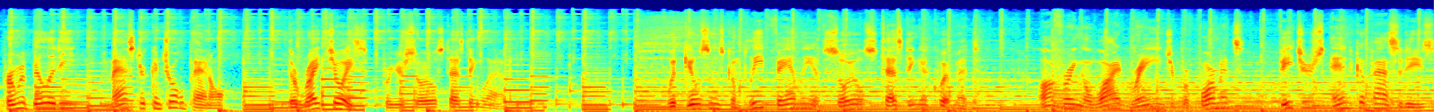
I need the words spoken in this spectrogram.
Permeability Master Control Panel the right choice for your soils testing lab. With Gilson's complete family of soils testing equipment, offering a wide range of performance, features, and capacities,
